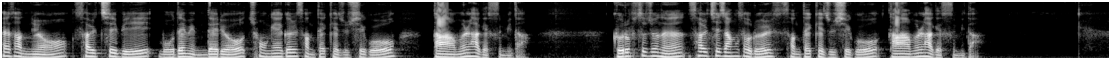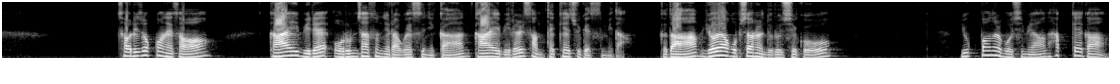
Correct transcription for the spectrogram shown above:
회선료, 설치비, 모뎀 임대료 총액을 선택해 주시고 다음을 하겠습니다. 그룹 수준은 설치 장소를 선택해 주시고 다음을 하겠습니다. 처리 조건에서 가입일의 오름차순이라고 했으니까 가입일을 선택해 주겠습니다. 그 다음 요약 옵션을 누르시고 6번을 보시면 합계가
